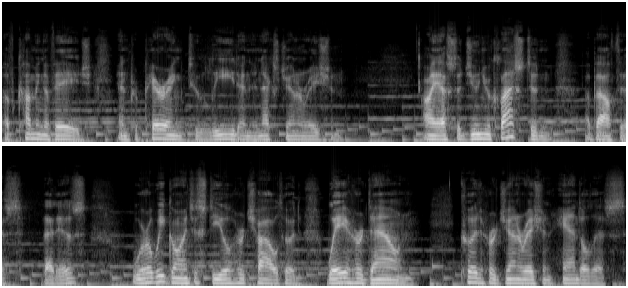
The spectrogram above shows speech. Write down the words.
of coming of age and preparing to lead in the next generation. I asked a junior class student about this. That is, were we going to steal her childhood, weigh her down? Could her generation handle this?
